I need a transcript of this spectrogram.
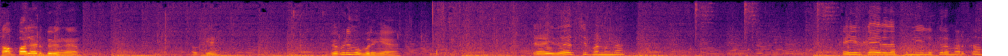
சாப்பாடு எடுத்துக்கோங்க. ஓகே. இப்ப எப்படி கூப்பிடுறீங்க? இதை வச்சு பண்ணுங்க. கயிறு கயிறு ஏதாவது புள்ளி இழுக்கிற மாதிரி இருக்கா?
